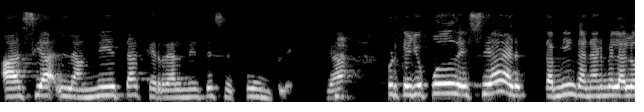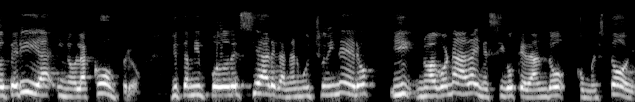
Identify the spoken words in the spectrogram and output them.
hacia la meta que realmente se cumple, ¿ya? Porque yo puedo desear también ganarme la lotería y no la compro. Yo también puedo desear ganar mucho dinero y no hago nada y me sigo quedando como estoy.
